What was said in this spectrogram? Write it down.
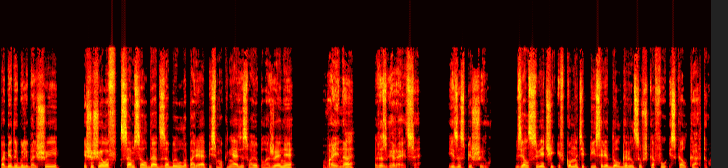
Победы были большие, и Шишелов, сам солдат, забыл лопаря, письмо князя, свое положение. Война разгорается. И заспешил взял свечи и в комнате писаря долго рылся в шкафу, искал карту.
